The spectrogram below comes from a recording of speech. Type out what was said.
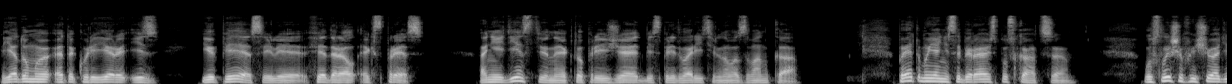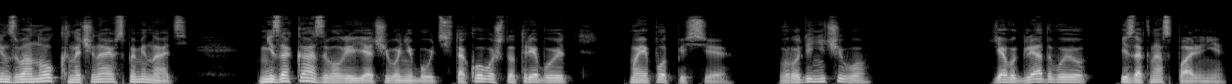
Я думаю, это курьеры из UPS или Federal Express. Они единственные, кто приезжает без предварительного звонка. Поэтому я не собираюсь спускаться. Услышав еще один звонок, начинаю вспоминать, не заказывал ли я чего-нибудь такого, что требует моей подписи. Вроде ничего. Я выглядываю из окна спальни.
